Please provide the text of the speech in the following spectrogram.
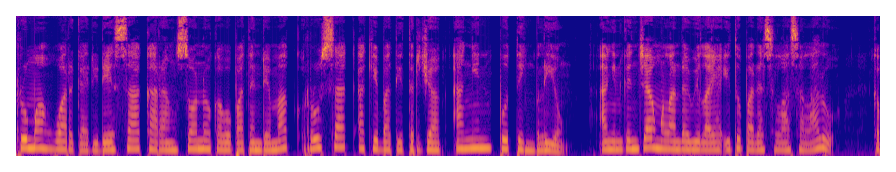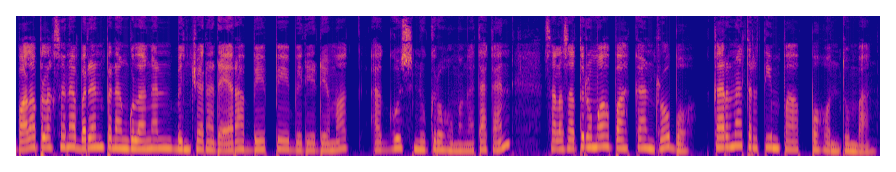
rumah warga di desa Karangsono, Kabupaten Demak rusak akibat diterjang angin puting beliung. Angin kencang melanda wilayah itu pada selasa lalu. Kepala Pelaksana Badan Penanggulangan Bencana Daerah BPBD Demak, Agus Nugroho mengatakan, salah satu rumah bahkan roboh karena tertimpa pohon tumbang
